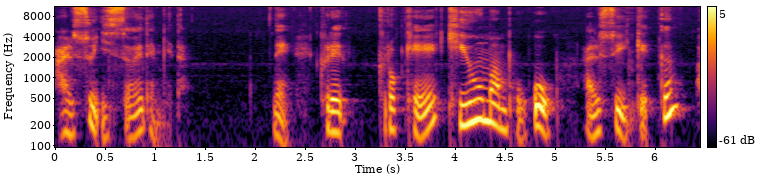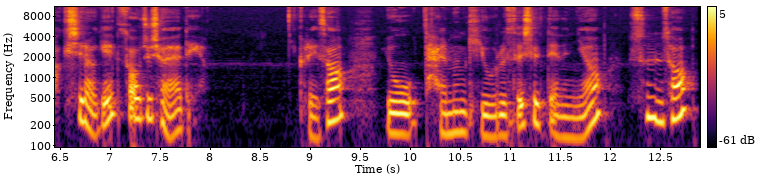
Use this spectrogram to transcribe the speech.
알 수 있어야 됩니다. 네. 그래 그렇게 기호만 보고 알 수 있게끔 확실하게 써 주셔야 돼요. 그래서 요 닮은 기호를 쓰실 때는요. 순서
